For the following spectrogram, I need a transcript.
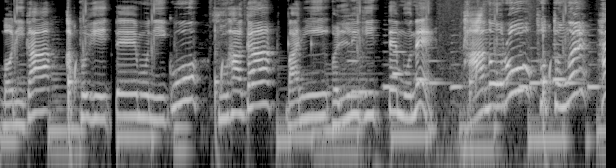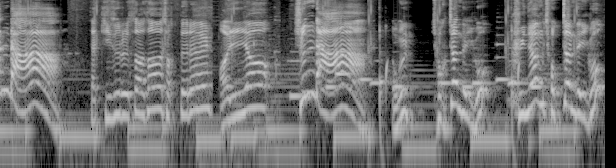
머리가 아프기 때문이고 부하가 많이 걸리기 때문에 단어로 소통을 한다 자 기술을 써서 적들을 얼려준다 오늘 적자인데 이거? 그냥 적자인데 이거?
